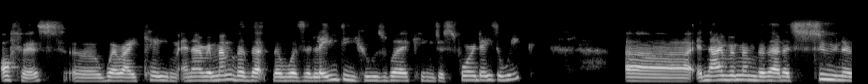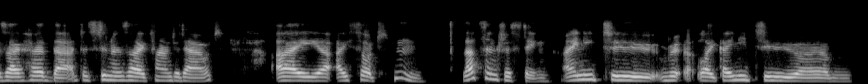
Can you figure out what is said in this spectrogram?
office uh, where i came and i remember that there was a lady who was working just four days a week uh, and I remember that as soon as I heard that, as soon as I found it out, I uh, I thought, hmm, that's interesting. I need to re- like I need to um,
